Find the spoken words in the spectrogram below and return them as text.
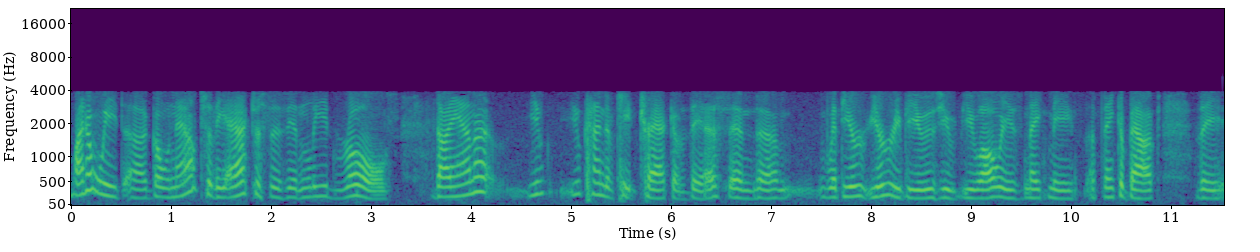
why don't we uh, go now to the actresses in lead roles? Diana, you you kind of keep track of this, and um, with your your reviews, you you always make me think about the.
